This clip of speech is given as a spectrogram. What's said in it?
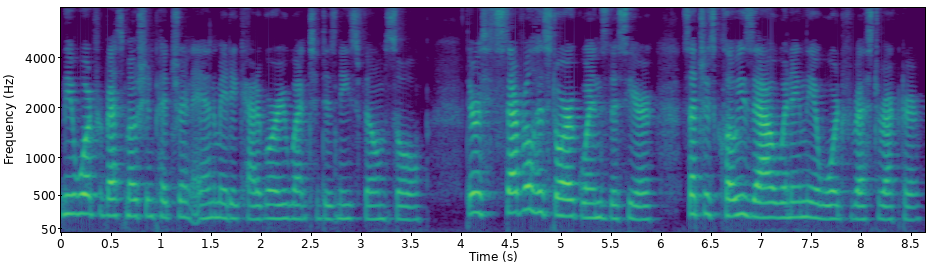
the award for Best Motion Picture and Animated category went to Disney's film Soul. There were several historic wins this year, such as Chloe Zhao winning the award for Best Director.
